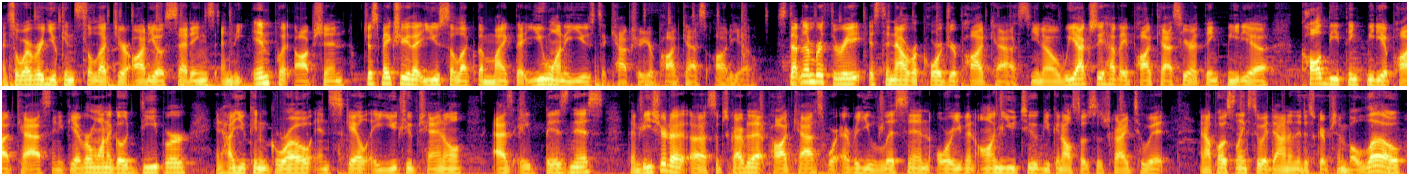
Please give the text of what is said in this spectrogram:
And so, wherever you can select your audio settings and the input option, just make sure that you select the mic that you wanna use to capture your podcast audio. Step number three is to now record your podcast. You know, we actually have a podcast here at Think Media called the Think Media Podcast. And if you ever want to go deeper in how you can grow and scale a YouTube channel as a business, then be sure to uh, subscribe to that podcast wherever you listen or even on YouTube. You can also subscribe to it. And I'll post links to it down in the description below.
